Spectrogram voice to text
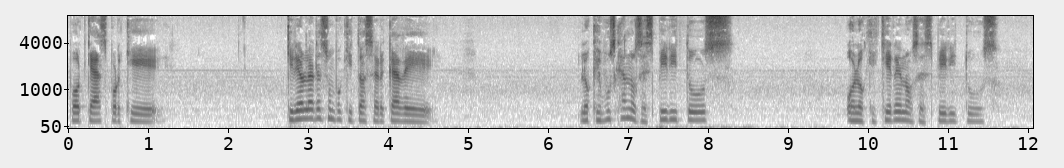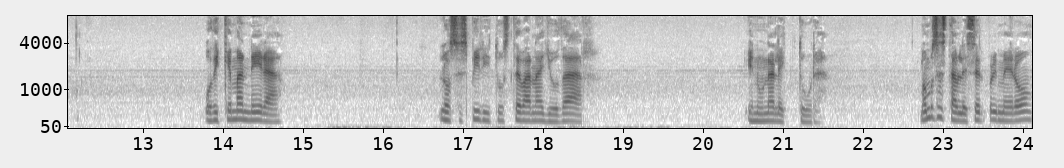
podcast porque quería hablarles un poquito acerca de lo que buscan los espíritus o lo que quieren los espíritus o de qué manera los espíritus te van a ayudar en una lectura. Vamos a establecer primero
